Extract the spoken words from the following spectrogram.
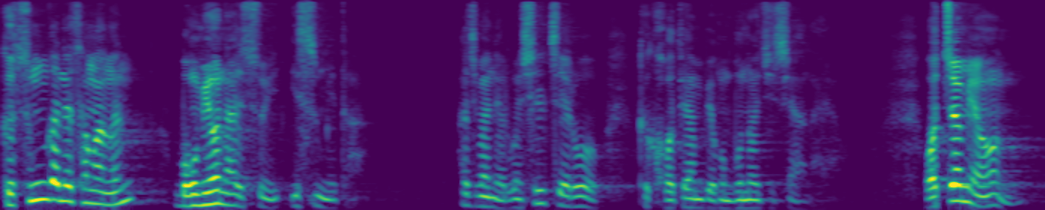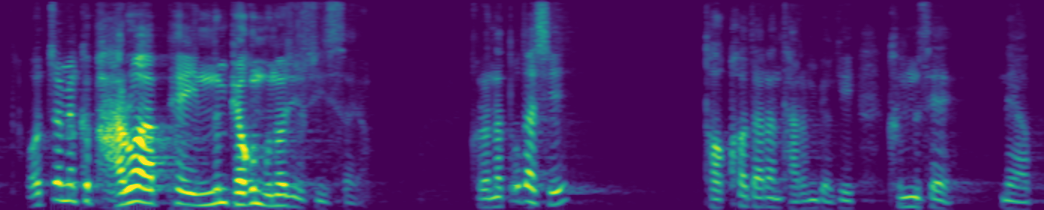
그 순간의 상황은 모면할 수 있습니다. 하지만 여러분 실제로 그 거대한 벽은 무너지지 않아요. 어쩌면 어쩌면 그 바로 앞에 있는 벽은 무너질 수 있어요. 그러나 또다시 더 커다란 다른 벽이 금세 내 앞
